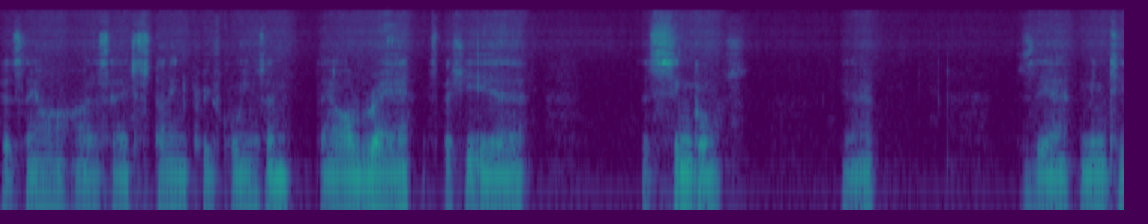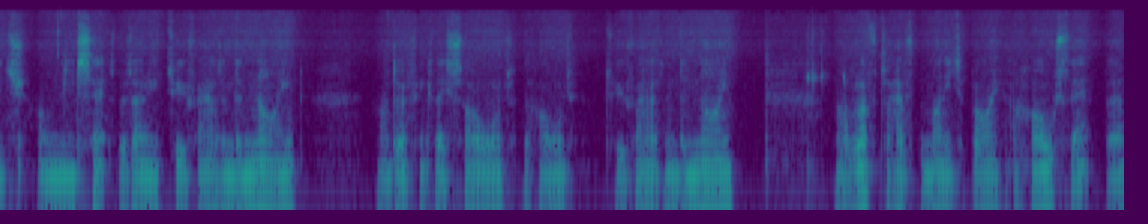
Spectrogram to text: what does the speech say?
Because they are, as I said, stunning proof coins and they are rare, especially uh, as singles. You know, the uh, mintage on these sets was only 2009. I don't think they sold the whole 2009. I'd love to have the money to buy a whole set, but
